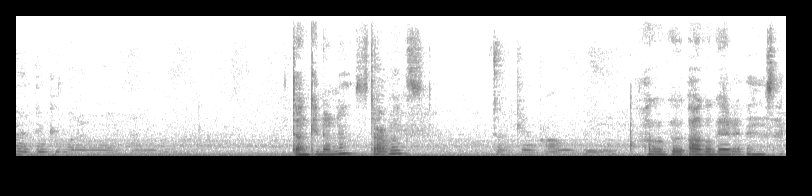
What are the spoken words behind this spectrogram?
trying to think of what I want. Dunkin' Donuts, Starbucks. Dunkin' probably. I'll go. I'll go get it in a second.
